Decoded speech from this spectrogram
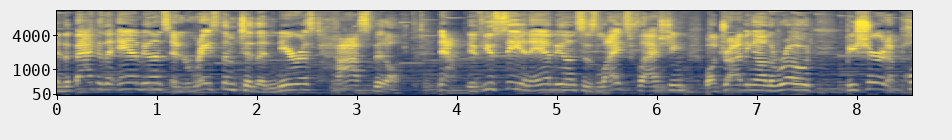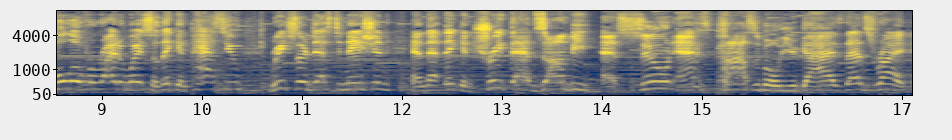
in the back of the ambulance and race them to the nearest hospital. Now, if you see an ambulance's lights flashing while driving on the road, be sure to pull over right away so they can pass you reach their destination, and that they can treat that zombie as soon as possible, you guys. That's right.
